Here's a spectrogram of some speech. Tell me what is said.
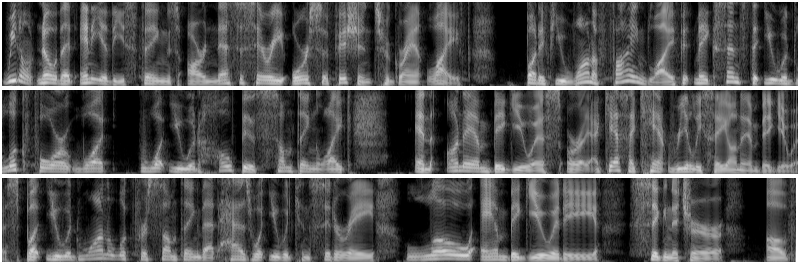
we don't know that any of these things are necessary or sufficient to grant life but if you want to find life, it makes sense that you would look for what what you would hope is something like an unambiguous, or I guess I can't really say unambiguous, but you would want to look for something that has what you would consider a low ambiguity signature of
